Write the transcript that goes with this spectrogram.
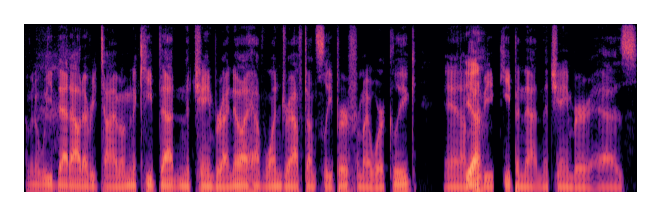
I'm gonna weed that out every time. I'm gonna keep that in the chamber. I know I have one draft on sleeper for my work league, and I'm Yeah. gonna be keeping that in the chamber as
